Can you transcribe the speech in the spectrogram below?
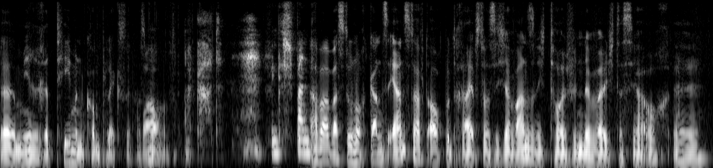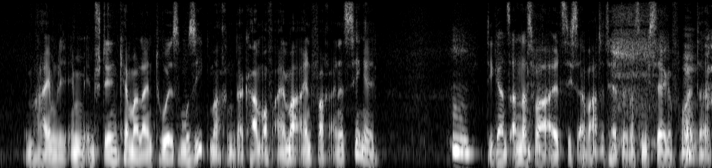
äh, mehrere Themenkomplexe. Pass mal Wow. auf. oh Gott, ich bin gespannt. Aber was du noch ganz ernsthaft auch betreibst, was ich ja wahnsinnig toll finde, weil ich das ja auch äh, im, heimlich, im, im stillen Kämmerlein tue, ist Musik machen. Da kam auf einmal einfach eine Single, die ganz anders war, als ich es erwartet hätte, was mich sehr gefreut hat.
